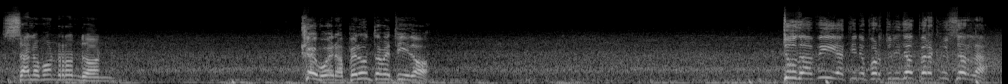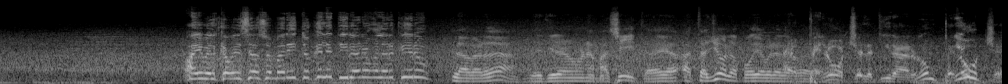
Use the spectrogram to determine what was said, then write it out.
Salomón Rondón. ¡Qué buena pelota metido! Todavía tiene oportunidad para cruzarla. Ahí va el cabezazo, Marito. ¿Qué le tiraron al arquero? La verdad, le tiraron una masita. eh, Hasta yo la podía haber Un agarrado. peluche le tiraron, un peluche.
